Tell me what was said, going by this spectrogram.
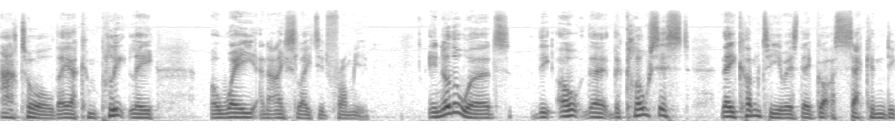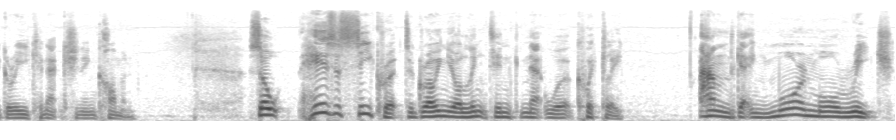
at all. They are completely away and isolated from you. In other words, the, oh, the, the closest they come to you is they've got a second degree connection in common. So here's a secret to growing your LinkedIn network quickly and getting more and more reach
